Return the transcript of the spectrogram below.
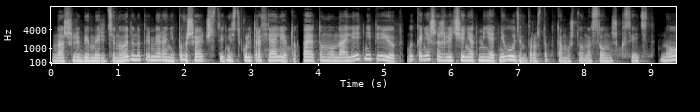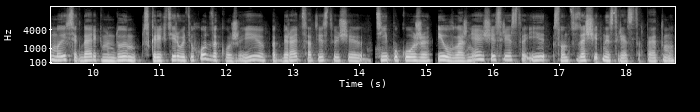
наши любимые ретиноиды, например, они повышают чувствительность к ультрафиолету. Поэтому на летний период мы, конечно же, лечение отменять не будем, просто потому что у нас солнышко светит. Но мы всегда рекомендуем скорректировать уход за кожей и подбирать соответствующие типу кожи и увлажняющие средства, и солнцезащитные средства. Поэтому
